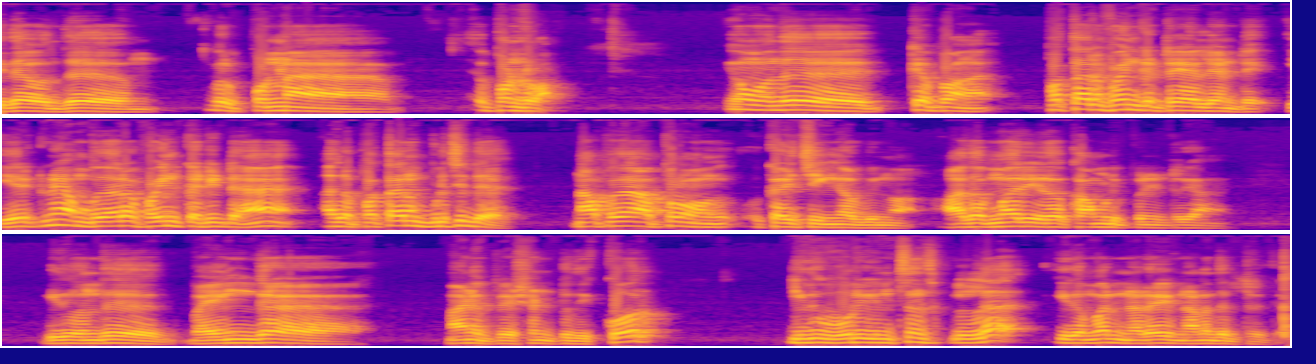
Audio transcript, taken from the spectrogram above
இதை வந்து ஒரு பொண்ணை பண்ணுறான் இவன் வந்து கேட்பாங்க பத்தாயிரம் ஃபைன் கட்டுறியா இல்லையான்ட்டு. ஏற்கனவே ஐம்பதாயிரம் ஃபைன் கட்டிட்டேன் அதில் பத்தாயிரம் பிடிச்சிட்டு நாற்பதாயிரம் அப்புறம் கழிச்சிங்க அப்படின்னா அதை மாதிரி ஏதோ காமெடி பண்ணிட்டு இருக்காங்க. இது வந்து பயங்கர மேனிப்புலேஷன் டு தி கோர் இது ஒரு இன்சன்ஸ்குள்ளே இதை மாதிரி நிறைய நடந்துட்டுருக்கு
